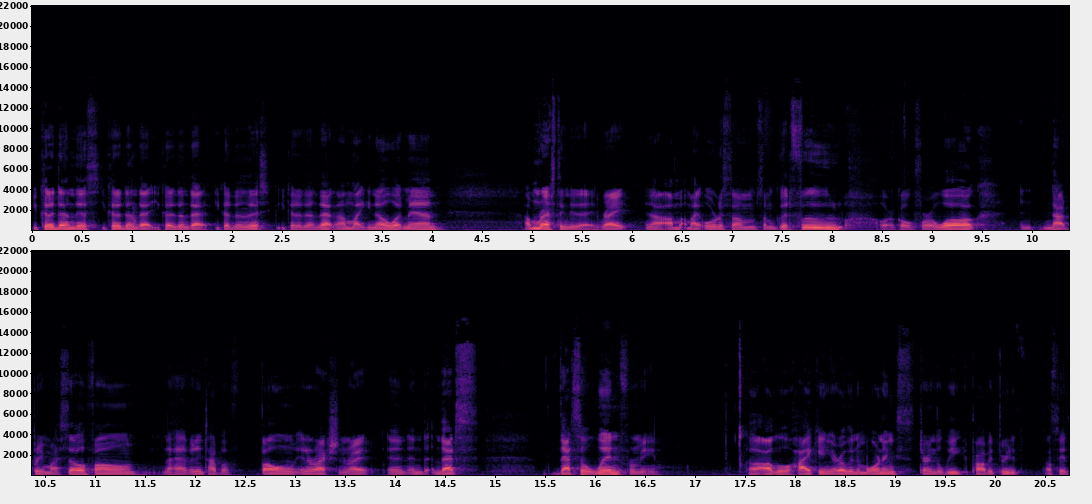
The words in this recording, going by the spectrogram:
you could have done this, you could have done that, you could have done that, you could have done this, you could have done that. And I'm like, you know what, man? I'm resting today, right? You know, I might order some some good food or go for a walk and not bring my cell phone, not have any type of phone interaction, right? And and, and that's that's a win for me. Uh, I'll go hiking early in the mornings during the week, probably three to I'll say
